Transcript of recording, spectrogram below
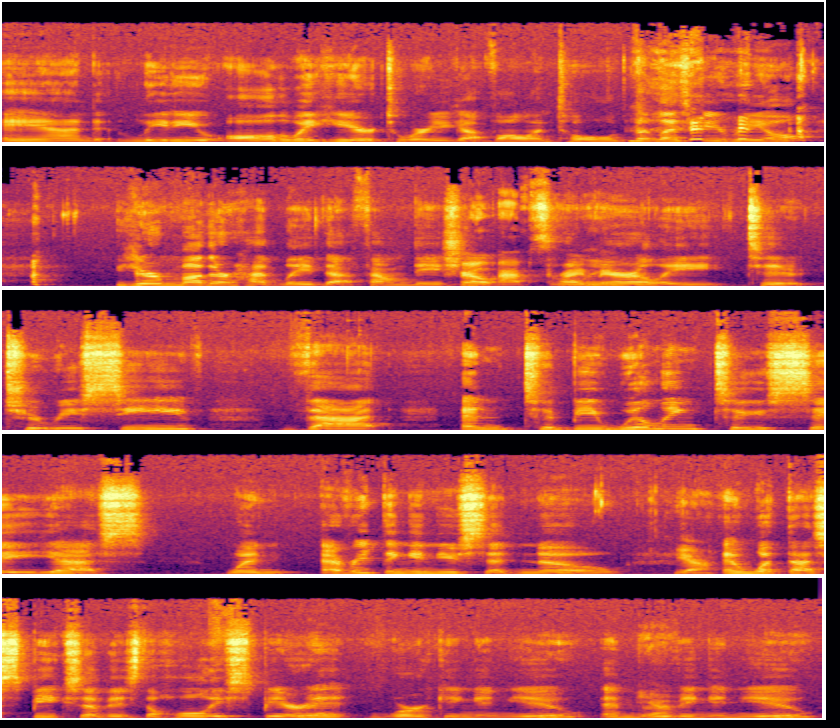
and leading you all the way here to where you got voluntold but let's be real your mother had laid that foundation Oh, absolutely. primarily to to receive that and to be willing to say yes when everything in you said no. Yeah. And what that speaks of is the Holy Spirit working in you and Yeah. moving in you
